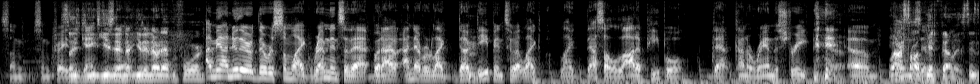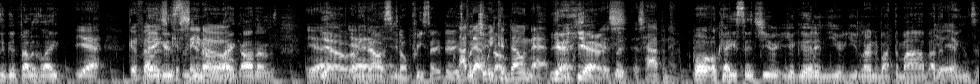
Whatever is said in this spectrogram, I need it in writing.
Some some crazy So you, you, gangster didn't know, you didn't know that before? I mean, I knew there there was some like remnants of that, but I, I never like Hmm. dug deep into it. Like like that's a lot of people that kind of ran the street. um, well, I here in the saw city. Goodfellas. Isn't Goodfellas like Yeah, Goodfellas, Vegas, Casino. you know, like all those. Yeah, yeah. I mean, that was you know pre-save days. Not but, that we know. condone that. Yeah, yeah, It's, but- it's happening. Well, okay, since you're you're good and you you learned about the mob, other Yeah, things.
